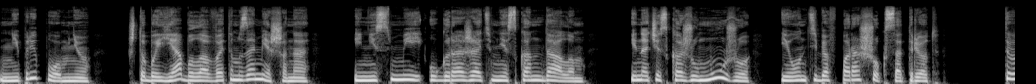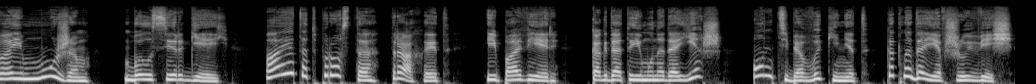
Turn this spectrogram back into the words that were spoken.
Не припомню, чтобы я была в этом замешана. И не смей угрожать мне скандалом, иначе скажу мужу, и он тебя в порошок сотрет. Твоим мужем был Сергей, а этот просто трахает. И поверь, когда ты ему надоешь, он тебя выкинет, как надоевшую вещь.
